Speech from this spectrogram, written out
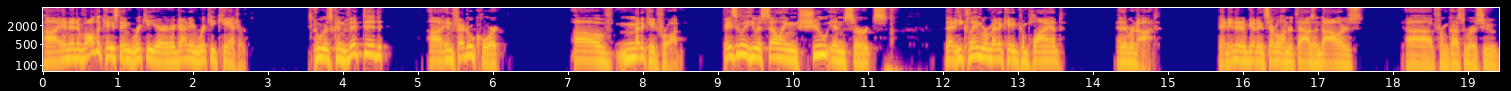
Uh, and it involved a case named Ricky, or a guy named Ricky Kanter, who was convicted uh, in federal court of Medicaid fraud. Basically, he was selling shoe inserts that he claimed were Medicaid compliant, and they were not. And he ended up getting several hundred thousand dollars uh, from customers who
